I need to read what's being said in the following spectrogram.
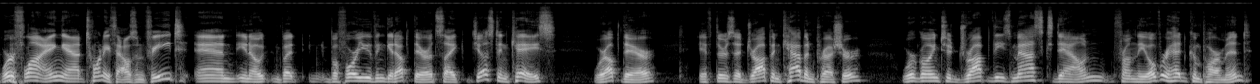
we're flying at twenty thousand feet, and you know, but before you even get up there, it's like just in case we're up there, if there's a drop in cabin pressure, we're going to drop these masks down from the overhead compartment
